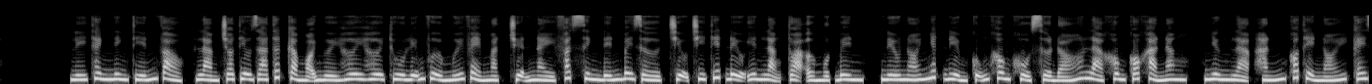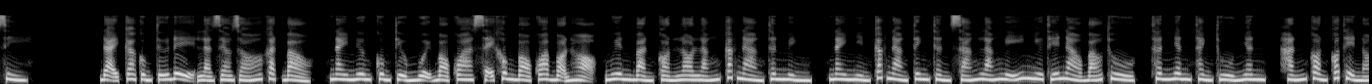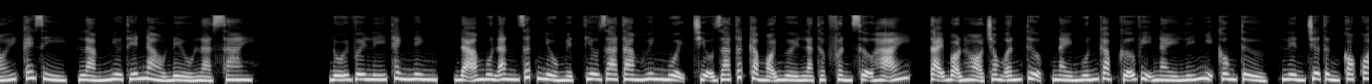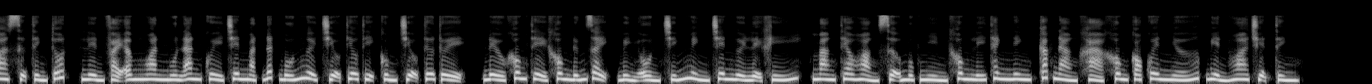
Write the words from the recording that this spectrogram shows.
Lý Thanh Ninh tiến vào, làm cho tiêu ra tất cả mọi người hơi hơi thu liễm vừa mới vẻ mặt chuyện này phát sinh đến bây giờ triệu chi tiết đều yên lặng tọa ở một bên, nếu nói nhất điểm cũng không khổ sở đó là không có khả năng, nhưng là hắn có thể nói cái gì. Đại ca cùng tứ đệ là gieo gió gặt bảo, nay nương cùng tiểu muội bỏ qua sẽ không bỏ qua bọn họ, nguyên bản còn lo lắng các nàng thân mình, nay nhìn các nàng tinh thần sáng láng nghĩ như thế nào báo thù, thân nhân thành thù nhân, hắn còn có thể nói cái gì, làm như thế nào đều là sai. Đối với Lý Thanh Ninh, đã muốn ăn rất nhiều mệt tiêu gia tam huynh muội triệu ra tất cả mọi người là thập phần sợ hãi, tại bọn họ trong ấn tượng này muốn gặp gỡ vị này Lý Nhị Công Tử, liền chưa từng có qua sự tình tốt, liền phải âm ngoan muốn ăn quỳ trên mặt đất bốn người triệu tiêu thị cùng triệu tư tuệ, đều không thể không đứng dậy, bình ổn chính mình trên người lệ khí, mang theo hoảng sợ mục nhìn không Lý Thanh Ninh, các nàng khả không có quên nhớ, biển hoa chuyện tình.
